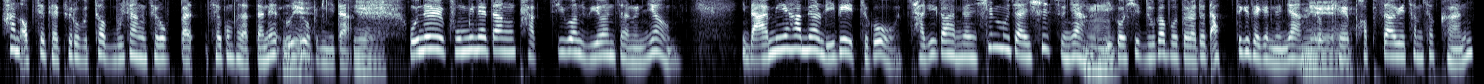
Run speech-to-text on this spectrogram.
한 업체 대표로부터 무상 제공받, 제공받았다는 예. 의혹입니다. 예. 오늘 국민의당 박지원 위원장은요. 이 남이 하면 리베이트고 자기가 하면 실무자의 실수냐 음. 이것이 누가 보더라도 납득이 되겠느냐 예. 이렇게 법사위에 참석한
